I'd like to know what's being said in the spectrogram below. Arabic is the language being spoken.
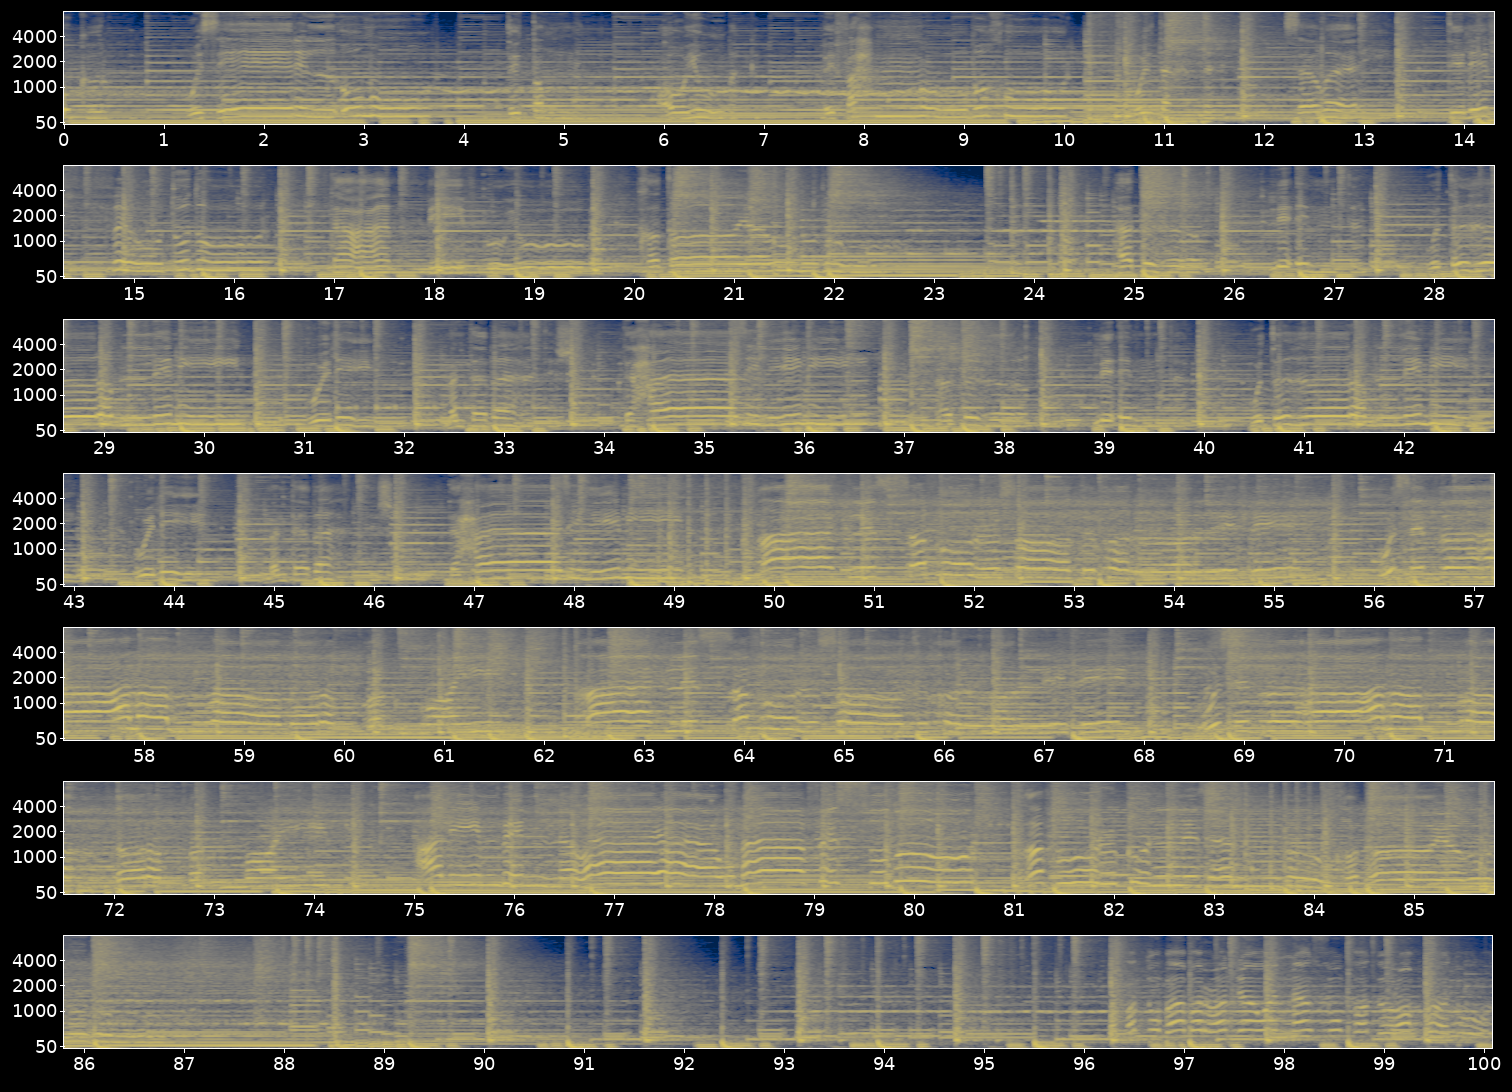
لبكرة وسير الأمور تطمن عيوبك بفحم وبخور وتاخدك سواقي تلف وتدور تعبي في جيوبك خطايا وندور. هتهرب لإمتى وتهرب لمين؟ وليه ما انتبهتش تحازي اليمين؟ هتهرب لإمتى؟ وتهرب لمين؟ وليه ما انتبهتش تحازي اليمين؟ معاك لسه فرصة تقرر لفين؟ وسيبها فرصة تقرر لفين وسيبها على الله ده ربك معين. عليم بالنوايا باب الرجا والناس قد رقدوا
